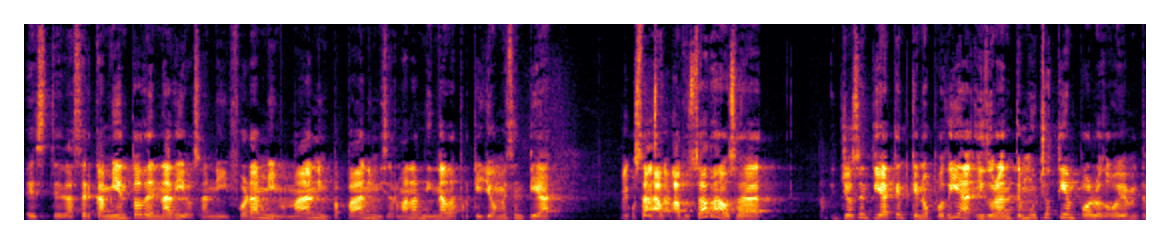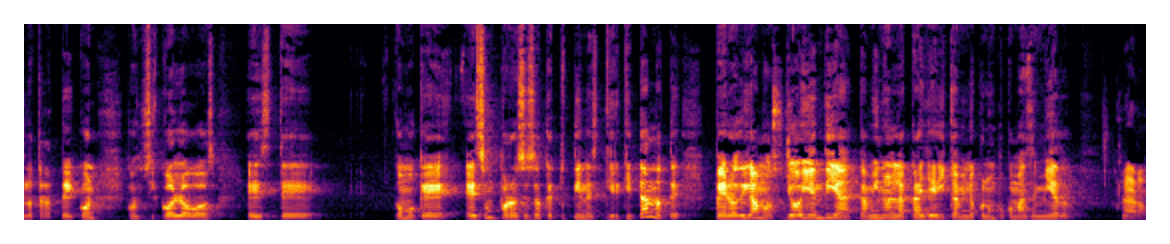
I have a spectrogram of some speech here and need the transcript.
este, de acercamiento de nadie, o sea, ni fuera mi mamá, ni mi papá, ni mis hermanas, ni nada, porque yo me sentía, o sea, abusada, o sea, yo sentía que, que no podía y durante mucho tiempo, lo, obviamente lo traté con, con psicólogos, este, como que es un proceso que tú tienes que ir quitándote. Pero digamos, yo hoy en día camino en la calle y camino con un poco más de miedo. Claro.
